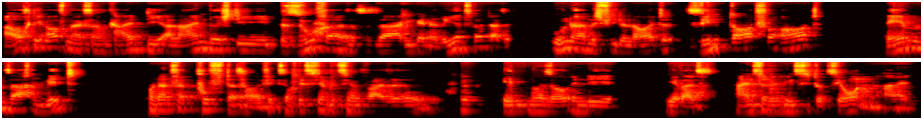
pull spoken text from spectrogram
auch die Aufmerksamkeit, die allein durch die Besucher sozusagen generiert wird. Also unheimlich viele Leute sind dort vor Ort, nehmen Sachen mit und dann verpufft das häufig so ein bisschen, beziehungsweise geht nur so in die jeweils einzelnen Institutionen ein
